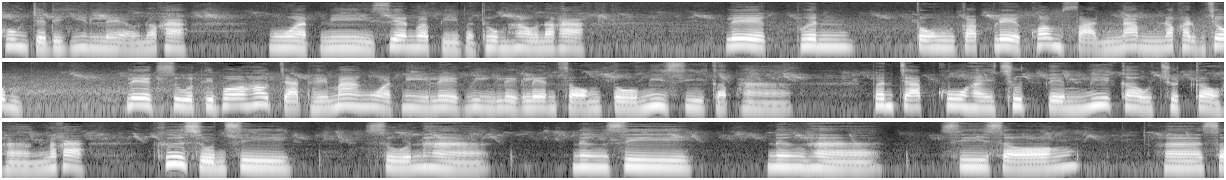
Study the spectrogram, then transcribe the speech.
คงจะได้ยินแล้วเนาะคะ งวดนี้เสี้ยนว่าปีปทุมเฮานะคะ เลขเพิ่นตรงกับเลขความฝันนำเนาะค่ะท่านผู้ชม เลขสูตรที่พ่อเฮาจัดให้มางวดนี้เลขวิ่งเลขเลนสองตัวมีสีกับหา เพิ่นจับคู่ให้ชุดเต็มมีเก้าชุดเก้าหางนะคะ คือศูนย์สี่ศูนย์หาหนึ่งสี่หนึ่งหาสี่สองหาส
